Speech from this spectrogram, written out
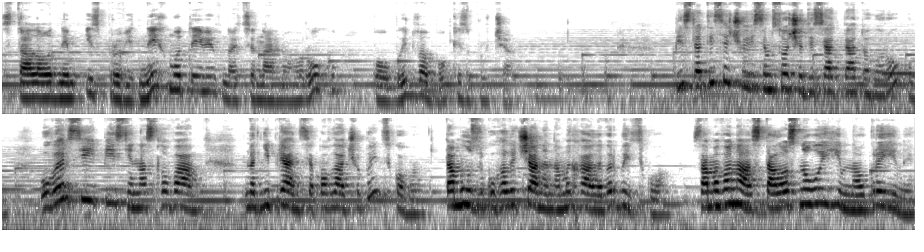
стала одним із провідних мотивів національного руху по обидва боки збруча. Після 1865 року у версії пісні на слова надніпрянця Павла Чубинського та музику галичанина Михайла Вербицького, саме вона стала основою гімна України,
